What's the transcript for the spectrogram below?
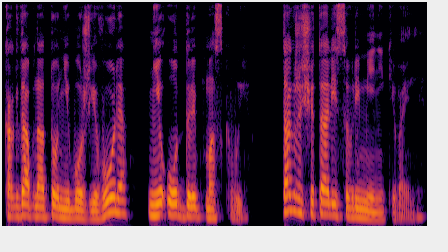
когда б на то не Божья воля, не отдали б Москвы. Так же считали и современники войны.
